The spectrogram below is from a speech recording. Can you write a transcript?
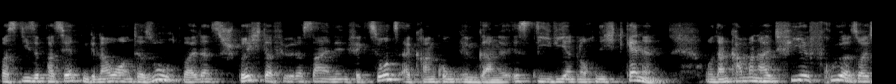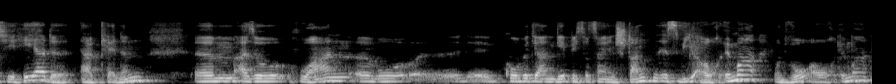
was diese Patienten genauer untersucht, weil das spricht dafür, dass da eine Infektionserkrankung im Gange ist, die wir noch nicht kennen. Und dann kann man halt viel früher solche Herde erkennen, ähm, also Wuhan, äh, wo äh, Covid ja angeblich sozusagen entstanden ist, wie auch immer und wo auch immer,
